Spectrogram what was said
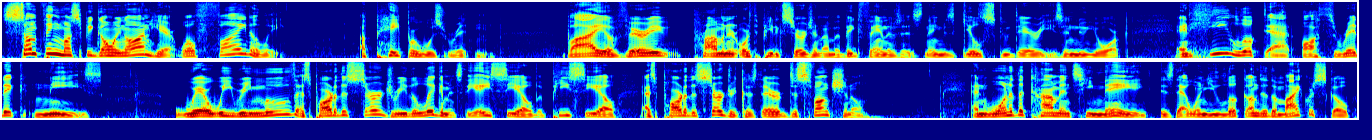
something must be going on here. Well, finally, a paper was written by a very prominent orthopedic surgeon. I'm a big fan of his. His name is Gil Scuderi. He's in New York. And he looked at arthritic knees where we remove, as part of the surgery, the ligaments, the ACL, the PCL, as part of the surgery because they're dysfunctional. And one of the comments he made is that when you look under the microscope,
